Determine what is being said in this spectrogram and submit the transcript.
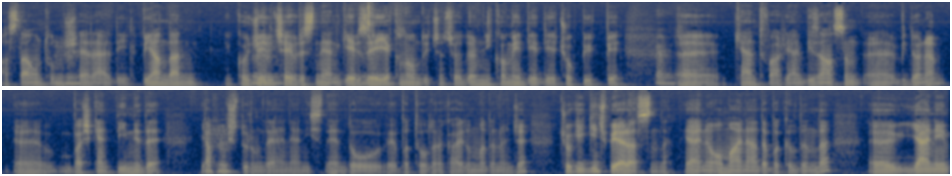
asla unutulmuş Hı hı. şeyler değil. Bir yandan Kocaeli Hı hı. çevresinde yani Gebze'ye yakın olduğu için söylüyorum Nikomedya diye çok büyük bir Evet. e, kent var. Yani Bizans'ın e, bir dönem e, başkentliğini de yapmış durumda yani. yani doğu ve batı olarak ayrılmadan önce. Çok ilginç bir yer aslında. Yani o manada bakıldığında. E, yani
